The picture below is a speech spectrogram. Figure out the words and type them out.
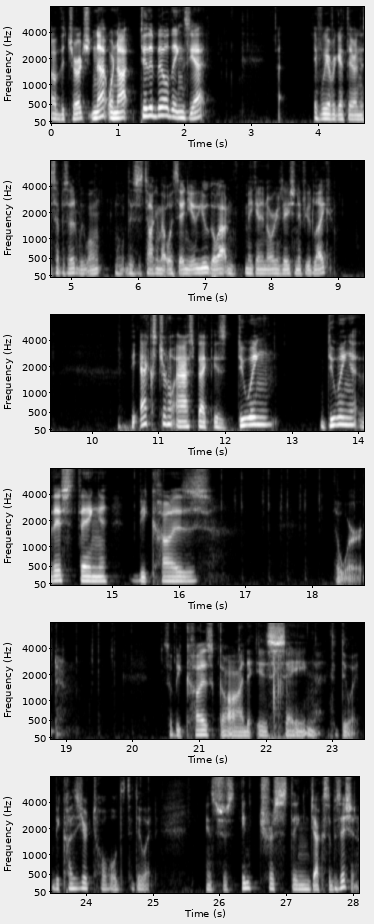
of the church, not we're not to the buildings yet. If we ever get there in this episode, we won't. This is talking about what's in you. You go out and make it an organization if you'd like. The external aspect is doing doing this thing because the word. So, because God is saying to do it, because you're told to do it, it's just interesting juxtaposition.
